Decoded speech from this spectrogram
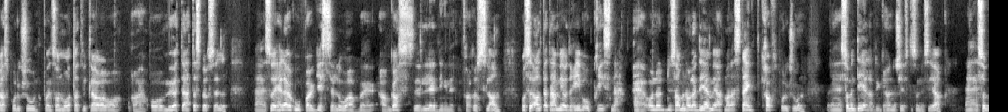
gassproduksjon på en sånn måte at vi klarer å, å møte etterspørselen. Eh, så er hele Europa gissel nå av, eh, av, gassledningene fra Russland. Og så er alt dette her med å drive opp prisene. Eh, og når du sammenholder det med at man har stengt kraftproduksjonen som en del av det grønne skiftet, som du sier, så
